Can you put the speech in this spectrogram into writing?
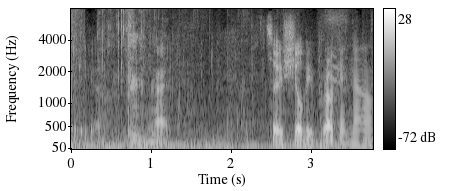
There you go. Alright. So she'll be broken now.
